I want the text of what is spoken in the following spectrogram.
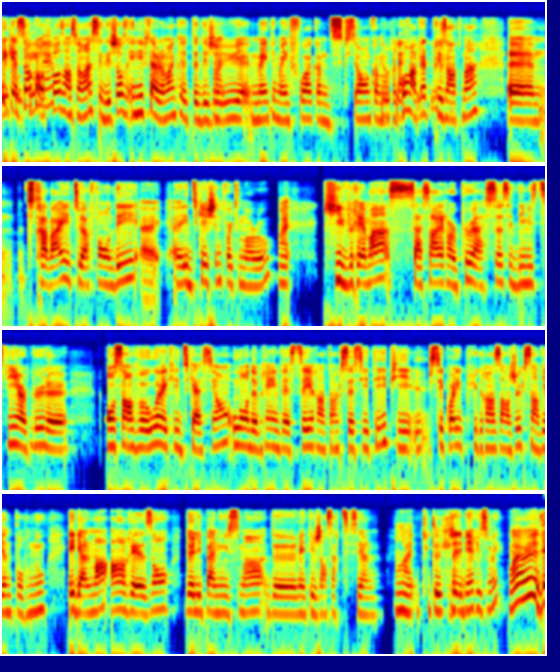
les questions côtés, qu'on là. se pose en ce moment, c'est des choses inévitablement que tu as déjà Ouais. eu euh, maintes et maintes fois comme discussion, comme, Comme recours. En fait, présentement, euh, tu travailles et tu as fondé euh, euh, Education for Tomorrow, Ouais. qui vraiment, ça sert un peu à ça, c'est de démystifier un peu le... On s'en va où avec l'éducation, où on devrait investir en tant que société, puis c'est quoi les plus grands enjeux qui s'en viennent pour nous également en raison de l'épanouissement de l'intelligence artificielle? Ouais, tout à fait. Je l'ai bien résumé? Ouais, ouais, c'est-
